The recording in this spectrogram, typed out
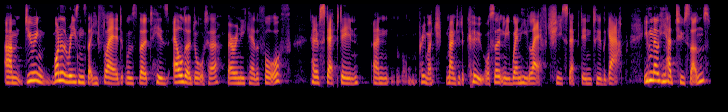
Um, during one of the reasons that he fled was that his elder daughter Berenike the Fourth kind of stepped in and pretty much mounted a coup, or certainly when he left, she stepped into the gap. Even though he had two sons,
